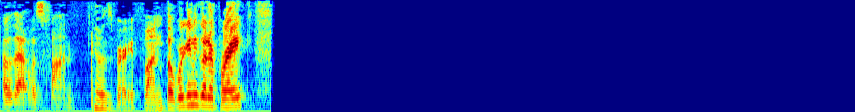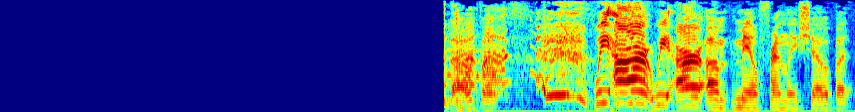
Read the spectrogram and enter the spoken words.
oh, that was fun. It was very fun. But we're going to go to break. But we are we are um, male friendly show, but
